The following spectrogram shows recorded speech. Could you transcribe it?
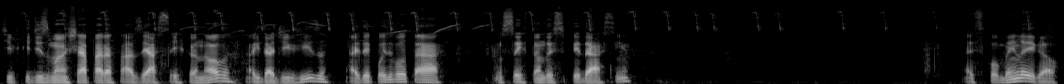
tive que desmanchar para fazer a cerca nova, aí da divisa. Aí depois eu vou estar tá consertando esse pedacinho. Mas ficou bem legal.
